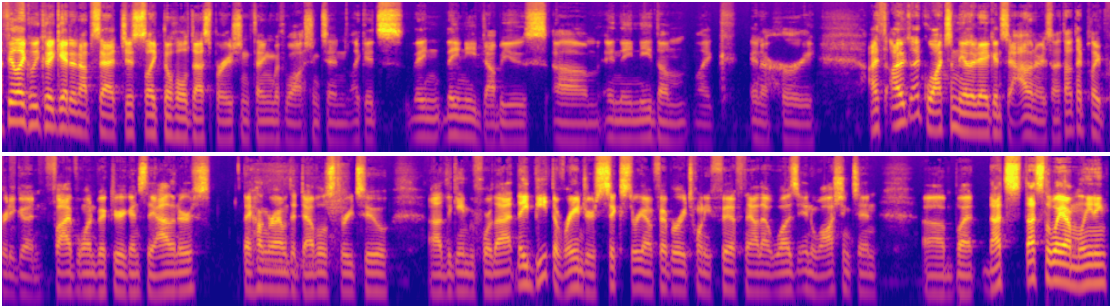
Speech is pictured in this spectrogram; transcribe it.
I feel like we could get an upset, just like the whole desperation thing with Washington. Like it's they they need W's, um, and they need them like in a hurry. I th- I was like watching the other day against the Islanders. I thought they played pretty good. Five one victory against the Islanders. They hung around with the Devils 3 2 uh, the game before that. They beat the Rangers 6 3 on February 25th. Now that was in Washington. Uh, but that's that's the way I'm leaning.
